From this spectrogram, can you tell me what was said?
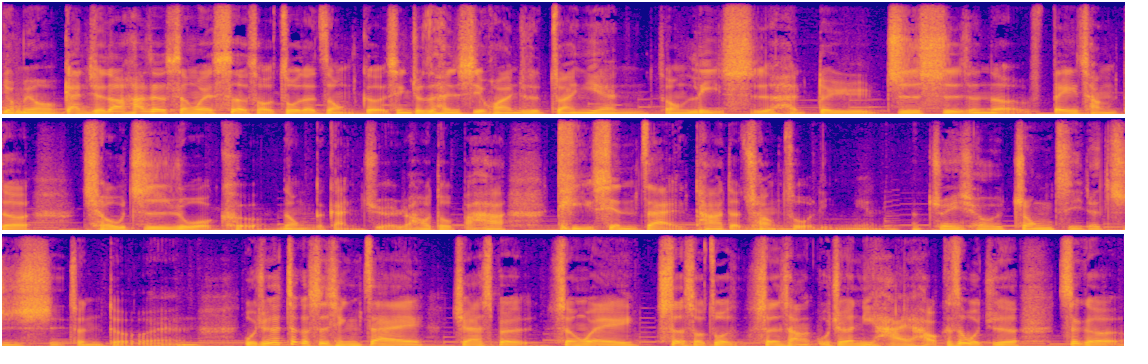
有没有感觉到他这个身为射手座的这种个性，就是很喜欢就是钻研这种历史，很对于知识真的非常的求知若渴那种的感觉，然后都把它体现在他的创作里面，追求终极的知识，真的哎，我觉得这个事情在 Jasper 身为射手座身上，我觉得你还好，可是我觉得这个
